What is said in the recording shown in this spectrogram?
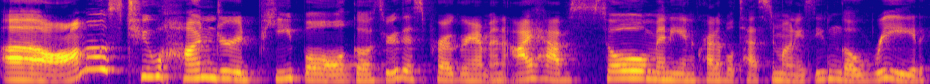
uh, almost 200 people go through this program, and I have so many incredible testimonies. You can go read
